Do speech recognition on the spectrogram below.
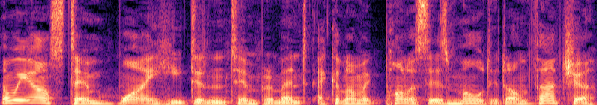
and we asked him why he didn't implement economic policies molded on Thatcher.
